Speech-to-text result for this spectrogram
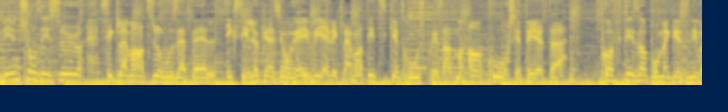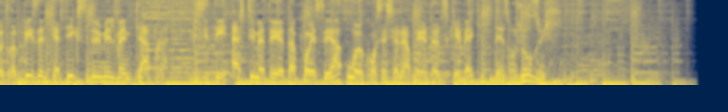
Mais une chose est sûre, c'est que l'aventure vous appelle et que c'est l'occasion rêvée avec la vente étiquette rouge présentement en cours chez Toyota. Profitez-en pour magasiner votre BZ4X 2024. Visitez htmatoyota.ca ou un concessionnaire Toyota du Québec dès aujourd'hui.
